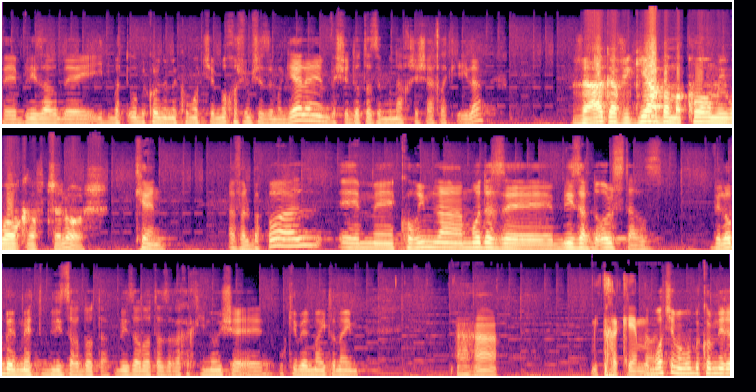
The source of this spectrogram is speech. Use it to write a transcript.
ובליזארד התבטאו בכל מיני מקומות שהם לא חושבים שזה מגיע להם, ושדוטה זה מונח ששייך לקהילה. ואגב, הגיע במקור מוורקראפט 3. כן, אבל בפועל הם אה, קוראים למוד הזה Blizzard All-Stars, ולא באמת בליזארד דוטה, בליזארד דוטה זה רק הכינוי שהוא קיבל מהעיתונאים. אהה. מתחכם. למרות שהם מיני,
